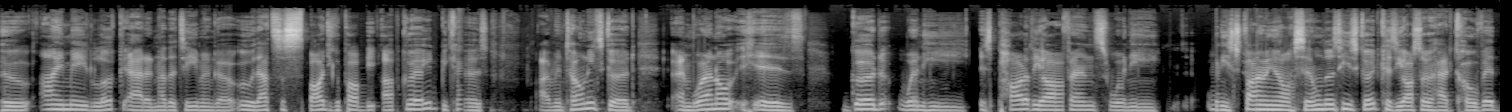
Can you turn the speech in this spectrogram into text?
who I may look at another team and go, "Ooh, that's a spot you could probably upgrade because Ivan Toney's good, and Bueno is good when he is part of the offense, when he when he's firing on all cylinders, he's good because he also had COVID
